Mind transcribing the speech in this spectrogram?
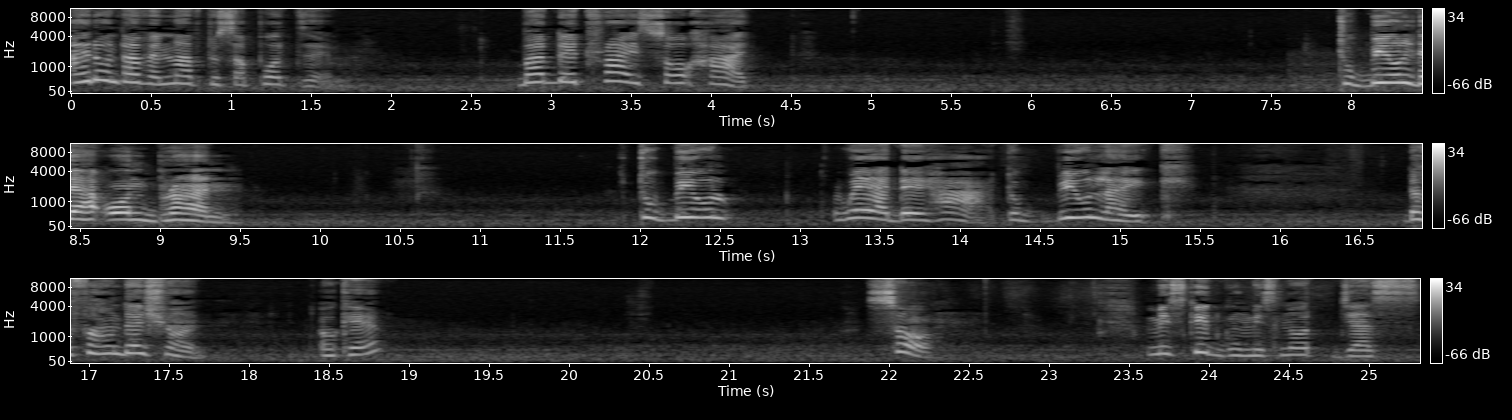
I don't have enough to support them. But they try so hard to build their own brand, to build where they are, to build like the foundation, okay? So, Miss Kitgum is not just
